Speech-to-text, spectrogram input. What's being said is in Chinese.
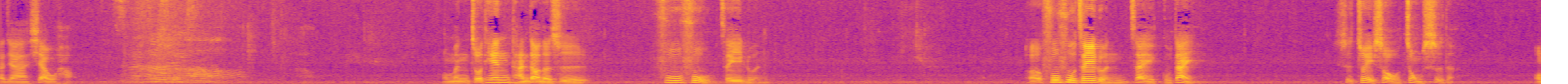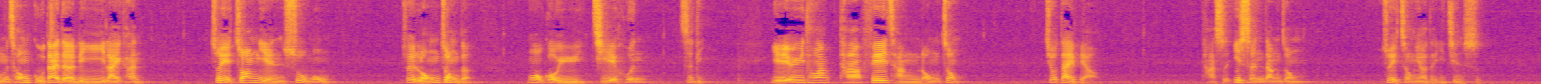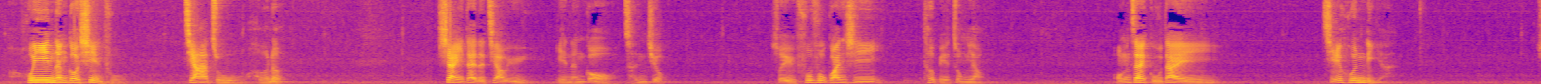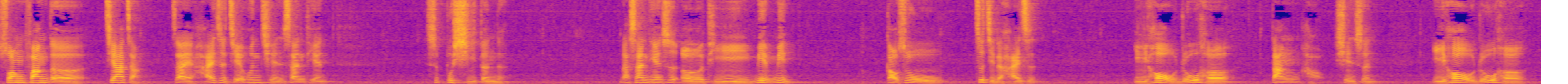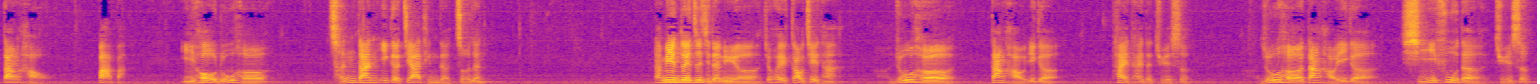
大家下午好。我们昨天谈到的是夫妇这一轮，而夫妇这一轮在古代是最受重视的。我们从古代的礼仪来看，最庄严肃穆、最隆重的，莫过于结婚之礼。也由于它它非常隆重，就代表。它是一生当中最重要的一件事，啊，婚姻能够幸福，家族和乐，下一代的教育也能够成就，所以夫妇关系特别重要。我们在古代结婚礼啊，双方的家长在孩子结婚前三天。是不熄灯的。那三天是耳提面命，告诉自己的孩子以后如何当好先生，以后如何当好爸爸，以后如何承担一个家庭的责任。那面对自己的女儿，就会告诫她如何当好一个太太的角色。如何当好一个媳妇的角色？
